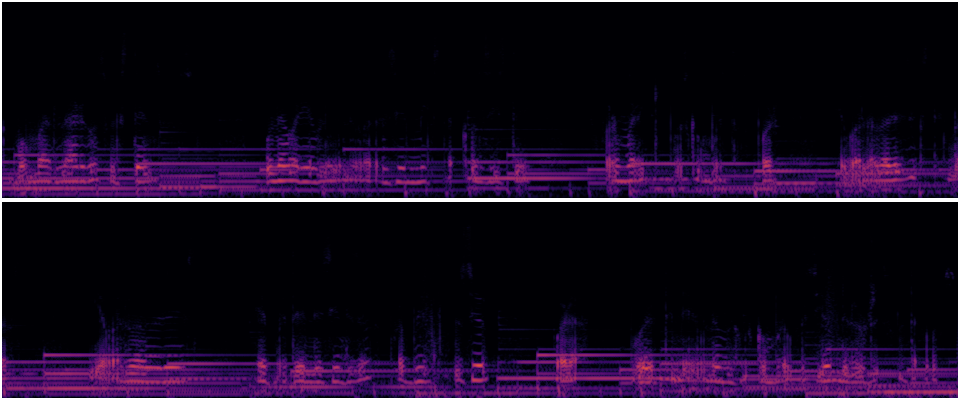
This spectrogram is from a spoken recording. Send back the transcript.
como más largos o extensos. Una variable de la evaluación mixta consiste en formar equipos compuestos por evaluadores externos y evaluadores eh, pertenecientes a la propia institución para poder tener una mejor comprobación de los resultados.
